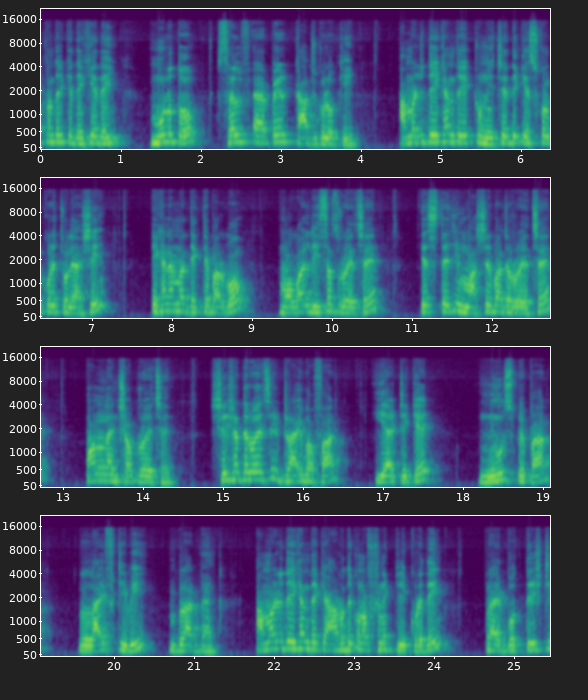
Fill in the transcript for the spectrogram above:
আপনাদেরকে দেখিয়ে দেই, মূলত সেলফ অ্যাপের কাজগুলো কি। আমরা যদি এখান থেকে একটু নিচের দিকে স্ক্রল করে চলে আসি, এখানে আমরা দেখতে পারব মোবাইল রিচার্জ রয়েছে স্টেজি মাসের বাজার রয়েছে অনলাইন শপ রয়েছে। সেই সাথে রয়েছে drive offer year ticket newspaper live TV blood bank আমরা যদি এখান থেকে আরও দেখুন অপশনে ক্লিক করে দেই, প্রায় বত্রিশটি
